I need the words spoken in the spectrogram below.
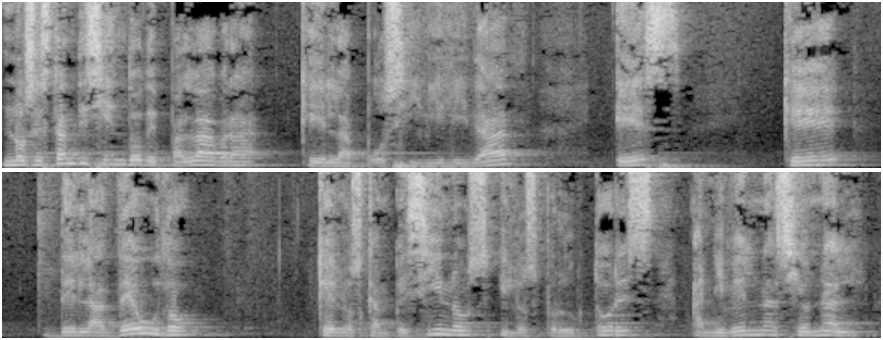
Nos están diciendo de palabra que la posibilidad es que del adeudo que los campesinos y los productores a nivel nacional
